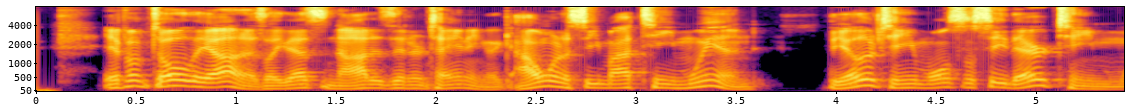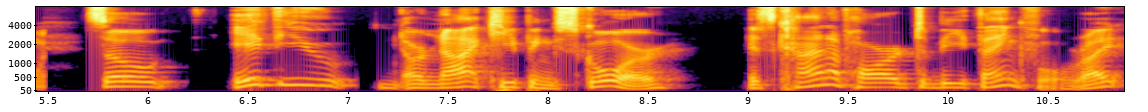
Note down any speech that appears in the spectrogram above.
if I'm totally honest, like that's not as entertaining. Like I want to see my team win. The other team wants to see their team win. So if you are not keeping score, it's kind of hard to be thankful, right?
